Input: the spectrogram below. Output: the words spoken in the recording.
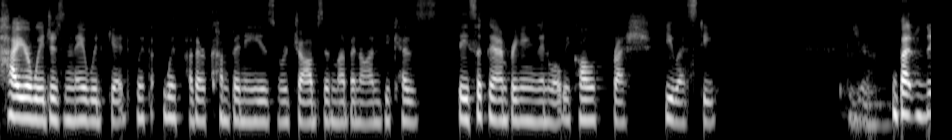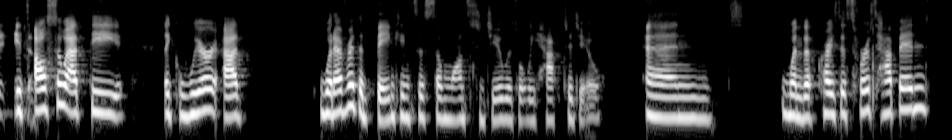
higher wages than they would get with with other companies or jobs in lebanon because basically i'm bringing in what we call fresh usd yeah. But it's also at the like we're at whatever the banking system wants to do is what we have to do. And when the crisis first happened,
